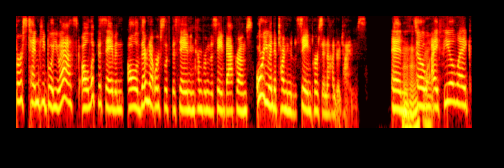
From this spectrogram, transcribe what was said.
first 10 people you ask all look the same and all of their networks look the same and come from the same backgrounds, or you end up talking to the same person a hundred times. And Mhm. so Right. I feel like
